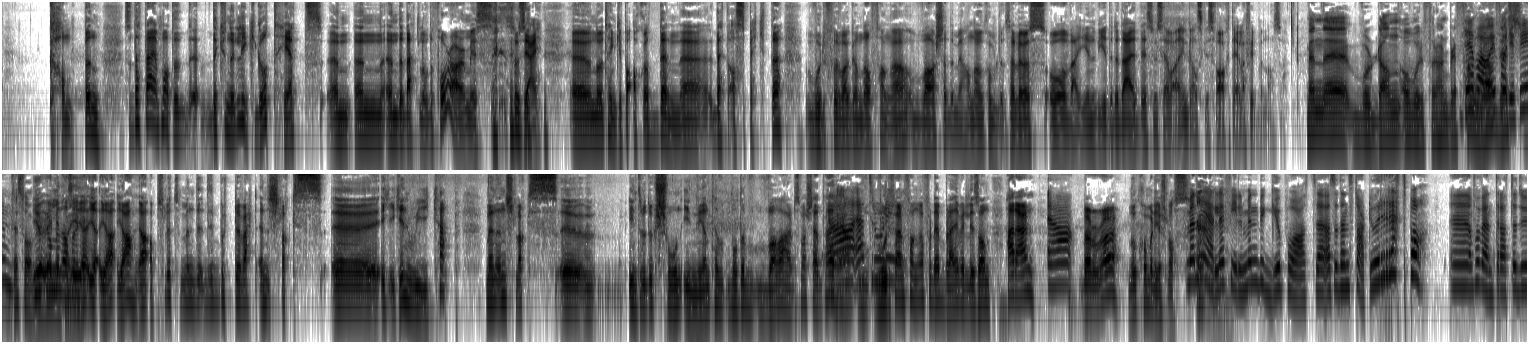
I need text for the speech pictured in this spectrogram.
kampen. Så dette er på en måte, det- Det kunne like godt het en, en, en The Battle of the Four Armies, syns jeg. Eh, Når du tenker på akkurat denne, dette aspektet. Hvorfor var Gandalf fanga? Hva skjedde med han når han kom seg løs? Og veien videre der. Det syns jeg var en ganske svak del av filmen. altså. Men eh, hvordan og hvorfor han ble fanga Det var jo i forrige film. Det så vi Jo, jo, men altså, ja, ja, ja, ja, absolutt. Men det, det burde vært en slags eh, ikke, ikke en recap, men en slags eh, introduksjon inn igjen til måte, hva er det som har skjedd her. Ja, Hvorfor er han fanga? For det blei veldig sånn Her er han! Ja, Bla, bla, bla. Nå kommer de og slåss. Men hele filmen bygger jo på at Altså, den starter jo rett på! eh, Og forventer at du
